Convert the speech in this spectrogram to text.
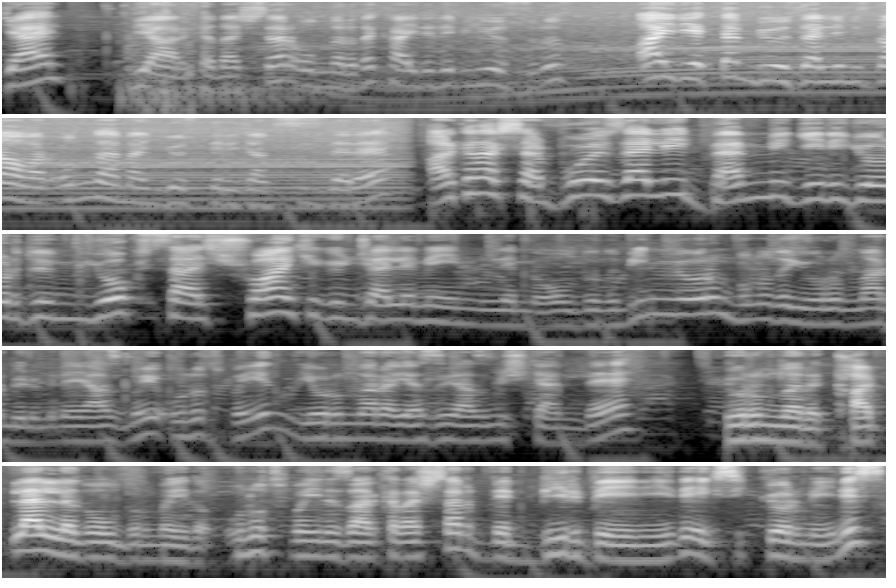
geldi arkadaşlar. Onları da kaydedebiliyorsunuz. Ayrıyetten bir özelliğimiz daha var. Onu da hemen göstereceğim sizlere. Arkadaşlar bu özelliği ben mi yeni gördüm yoksa şu anki güncellemeyle mi olduğunu bilmiyorum. Bunu da yorumlar bölümüne yazmayı unutmayın. Yorumlara yazı yazmışken de yorumları kalplerle doldurmayı da unutmayınız arkadaşlar. Ve bir beğeniyi de eksik görmeyiniz.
